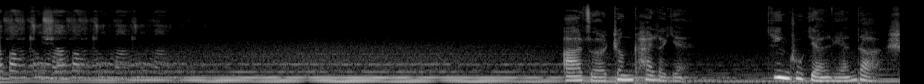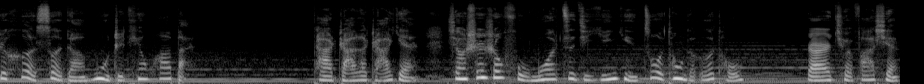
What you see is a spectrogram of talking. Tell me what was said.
要帮助？需要帮助吗？阿泽睁开了眼，映入眼帘的是褐色的木质天花板。他眨了眨眼，想伸手抚摸自己隐隐作痛的额头，然而却发现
